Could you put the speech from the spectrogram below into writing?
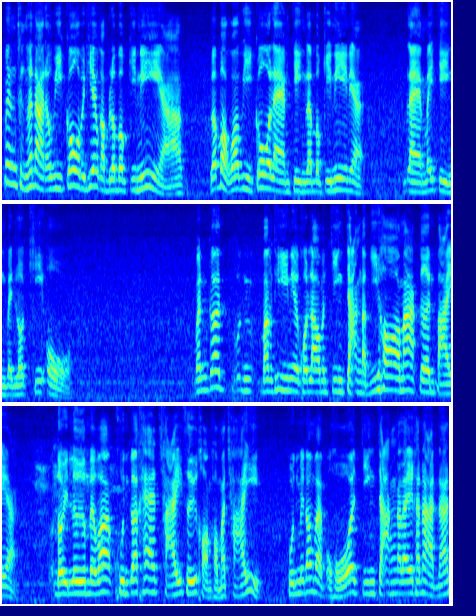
แม่งถึงขนาดเอาวีโก้ไปเทียบกับ l ล m โบกินี่อะครับ แล้วบอกว่าวีโก้แรงจริง l ล m โบกินี่เนี่ย แรงไม่จริงเป็นรถขี้โอ มันก็บางทีเนี่ยคนเรามันจริงจังกับยี่ห้อมากเกินไปอะ โดยลืมไปว่าคุณก็แค่ใช้ซื้อของเขามาใช้ คุณไม่ต้องแบบโอ้โห จริงจังอะไรขนาดนั้น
